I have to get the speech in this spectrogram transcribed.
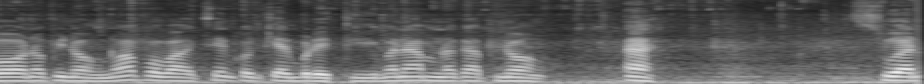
บอเนาะพี่น้องเนาะเพราะว่าเซียนคอนแกนบ่ได้ถือมานำนะครับพี่น้องอะส่วน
